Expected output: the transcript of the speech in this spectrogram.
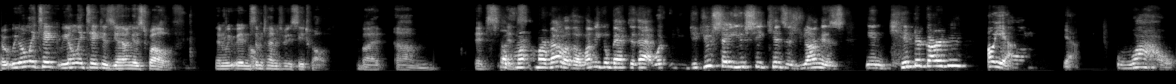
But we only take we only take as young as twelve, and we and sometimes we see twelve. But um, it's, So it's Mar- Marvella, though, let me go back to that. What did you say? You see kids as young as in kindergarten? Oh yeah. yeah, Wow.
